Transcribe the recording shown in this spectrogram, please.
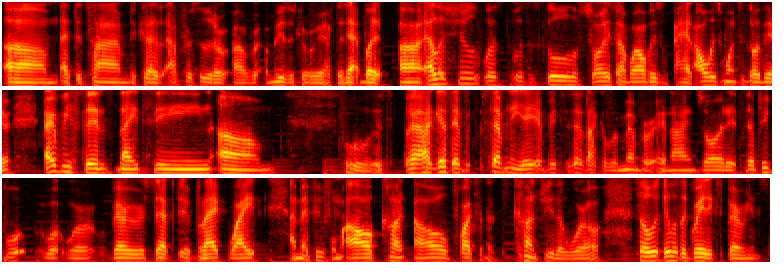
um, at the time because I pursued a, a, a music career after that. But uh, LSU was was a school of choice. I've always I had always wanted to go there ever since 19. Um, ooh, I guess every, 78, every since I can remember, and I enjoyed it. The people were, were very receptive, black, white. I met people from all all parts of the country, the world. So it was a great experience.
